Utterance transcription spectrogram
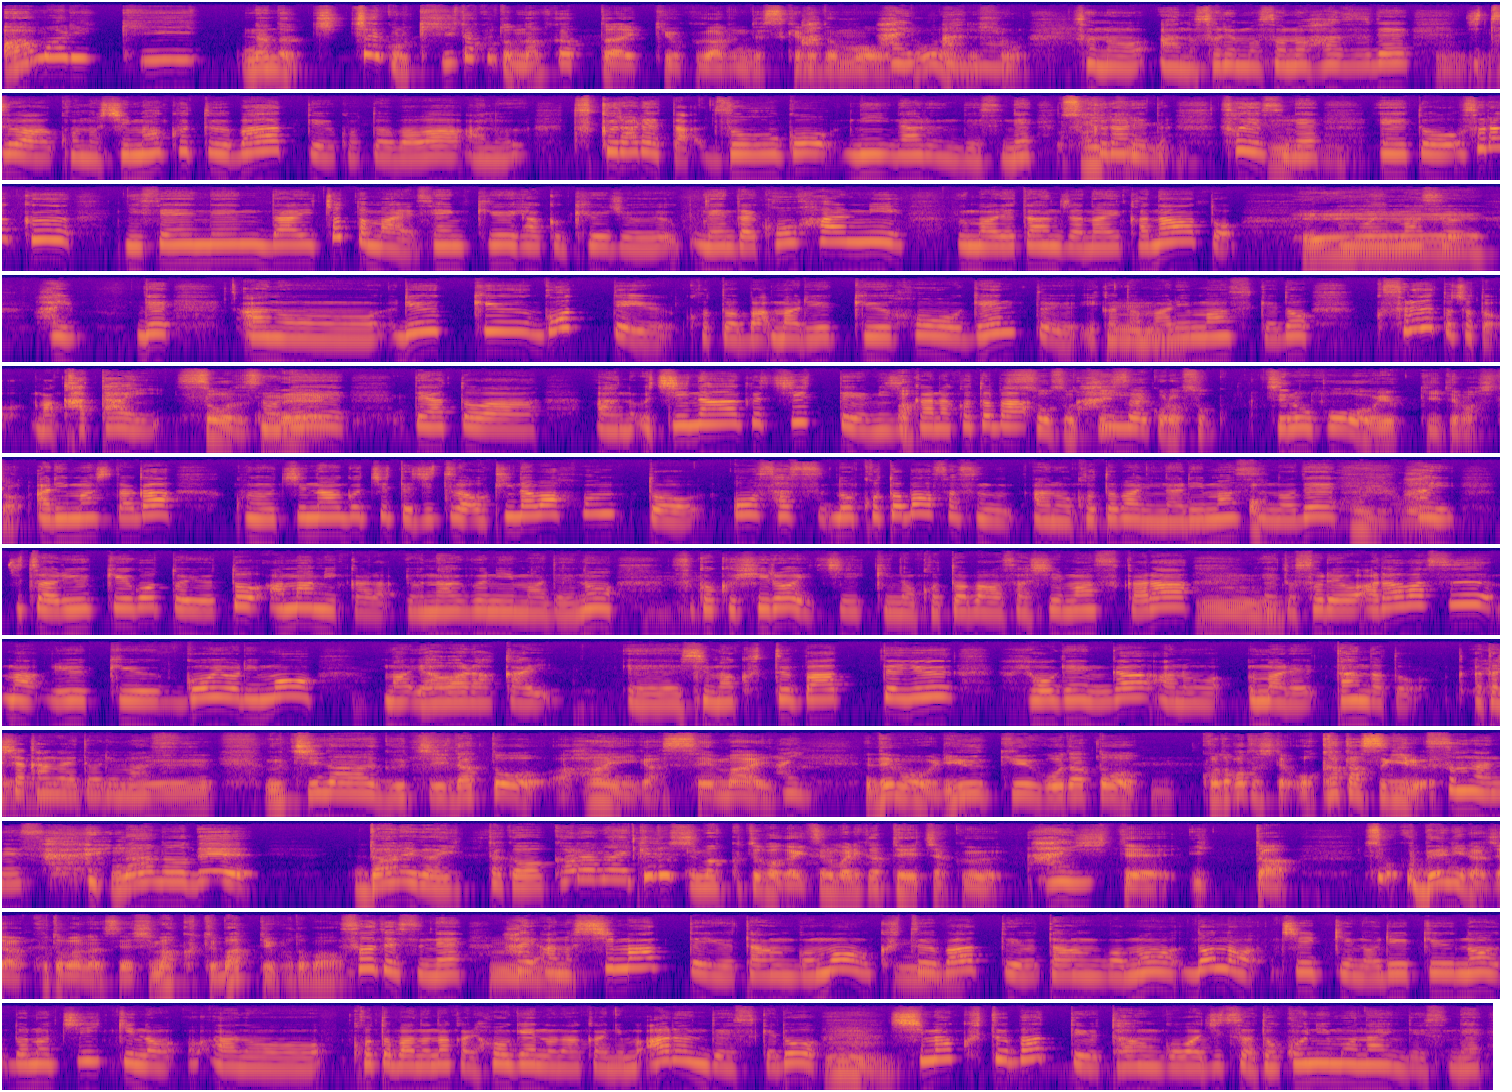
あまり聞いなんだろうちっちゃい頃聞いたことなかった記憶があるんですけれども、はい、どうなんでしょう？そのあのそれもそのはずで、うん、実はこの「シマクトゥバ」っていう言葉はあの作られた造語になるんですね。作られた。そうですね、うんうん、えっ、ー、とおそらく2000年代ちょっと前1990年代後半に生まれたんじゃないかなと思います。はいであの琉球語っていう言葉、まあ、琉球方言という言い方もありますけど、うん、それだとちょっとまあ硬いのでで、ね、あとはあの内縄口っていう身近な言葉そうそう小さい頃、はい、そっちの方をよく聞いてました。ありましたがこの内縄口って実は沖縄本島を指すの言葉を指すあの言葉になりますので、はい、はい。はい、実は琉球語というと奄美から与那国までのすごく広い地域の言葉を指しますから、うん、えーと、それを表す、まあ、琉球語よりも、まあ、柔らかいえー、シマクトゥバっていう表現があの生まれたんだと私は考えております。内縄口だと範囲が狭い、はい、でも琉球語だと言葉としてお堅すぎる。そうなんです。なので誰が言ったかわからないけど島クトゥバがいつの間にか定着していった。はいすごく便利なじゃあ言葉なんですね。島クトゥバっていう言葉は。そうですね。うん、はい、あの島っていう単語もクトゥバっていう単語も、どの地域の琉球のどの地域のあの言葉の中に方言の中にもあるんですけど、うん、島クトゥバっていう単語は実はどこにもないんですね。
